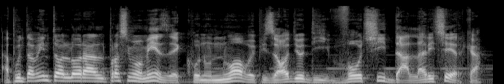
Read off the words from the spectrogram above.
Appuntamento allora al prossimo mese con un nuovo episodio di Voci dalla ricerca.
